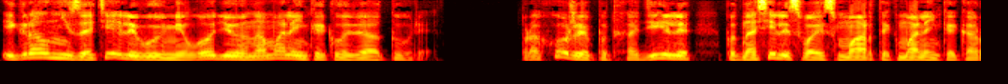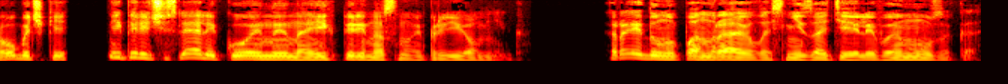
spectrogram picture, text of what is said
играл незатейливую мелодию на маленькой клавиатуре. Прохожие подходили, подносили свои смарты к маленькой коробочке и перечисляли коины на их переносной приемник. Рейдуну понравилась незатейливая музыка,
